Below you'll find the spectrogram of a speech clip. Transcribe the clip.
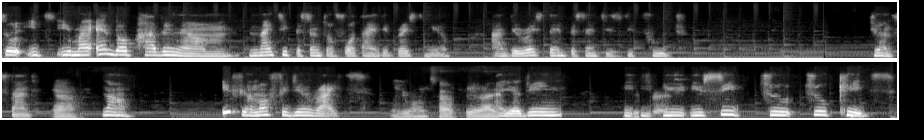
So it's you might end up having um 90% of water in the breast milk and the rest 10% is the food. Do you understand? Yeah. Now, if you're not feeding right You won't have the right. and you're doing you, you, you see two two kids,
